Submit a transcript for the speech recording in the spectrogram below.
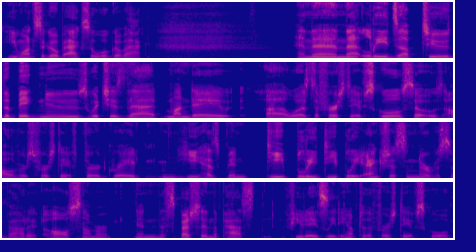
he wants to go back, so we'll go back. And then that leads up to the big news, which is that Monday uh, was the first day of school, so it was Oliver's first day of third grade. And he has been deeply, deeply anxious and nervous about it all summer, and especially in the past few days leading up to the first day of school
